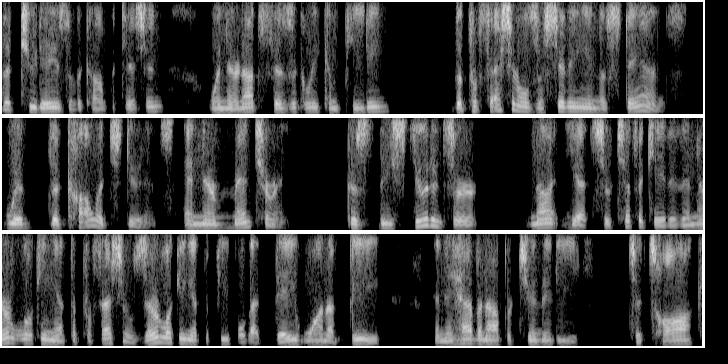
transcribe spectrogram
the two days of the competition, when they're not physically competing, the professionals are sitting in the stands with the college students and they're mentoring because these students are not yet certificated and they're looking at the professionals. They're looking at the people that they want to be and they have an opportunity to talk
